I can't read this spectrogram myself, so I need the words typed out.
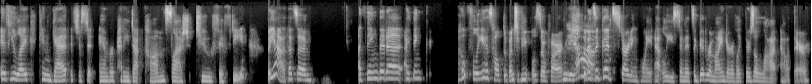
if you like can get it's just at amberpetty.com slash 250 but yeah that's a a thing that uh, i think hopefully has helped a bunch of people so far. Yeah but it's a good starting point at least and it's a good reminder of like there's a lot out there.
